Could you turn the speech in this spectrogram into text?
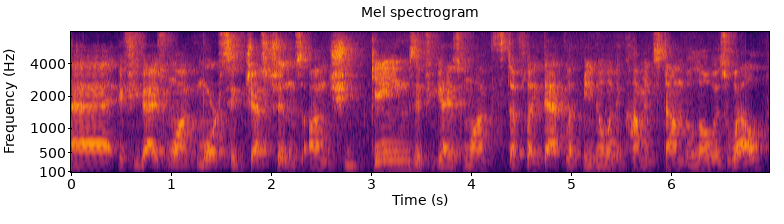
Uh, if you guys want more suggestions on cheap games, if you guys want stuff like that, let me know in the comments down below as well.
